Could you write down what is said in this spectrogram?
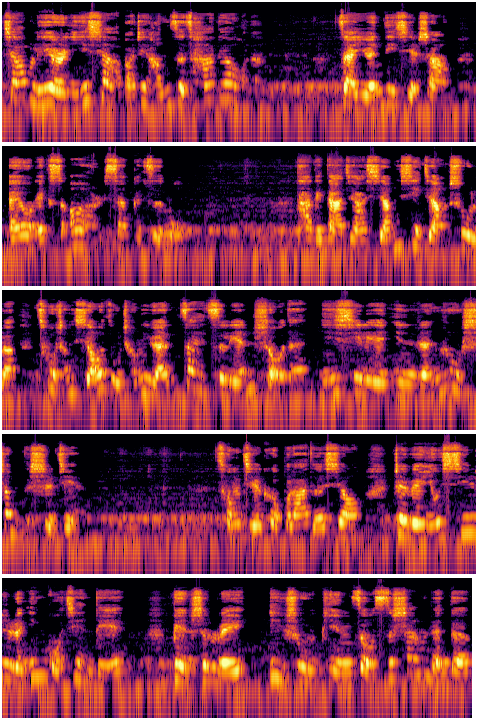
加布里尔一下把这行字擦掉了，在原地写上 “LXR” 三个字母。他给大家详细讲述了促成小组成员再次联手的一系列引人入胜的事件，从杰克布拉德肖这位由昔日的英国间谍变身为艺术品走私商人的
